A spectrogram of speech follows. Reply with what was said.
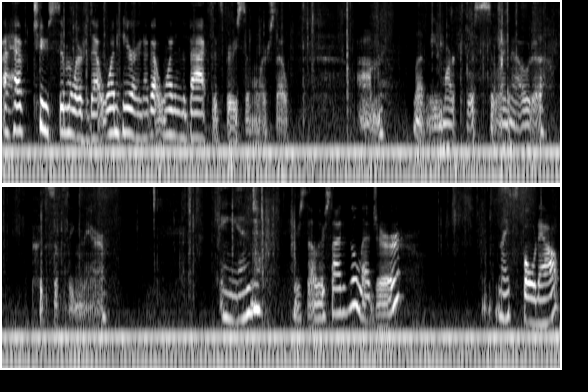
I have two similar to that. One here, and I got one in the back that's very similar. So um, let me mark this so I know to put something there. And Here's the other side of the ledger. Nice fold out.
